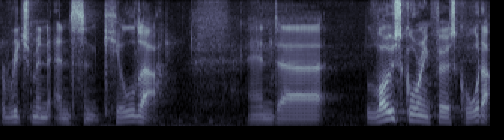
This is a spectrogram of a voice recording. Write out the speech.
Richmond and St Kilda. And uh, low scoring first quarter.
